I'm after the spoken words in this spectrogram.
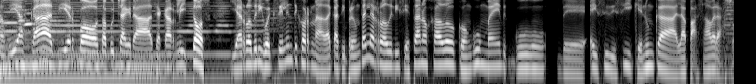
Buenos días, Katy, hermosa, muchas gracias, Carlitos. Y a Rodrigo, excelente jornada. Katy, pregúntale a Rodri si está enojado con Goo Made Goo de ACDC, que nunca la pasa. Abrazo.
